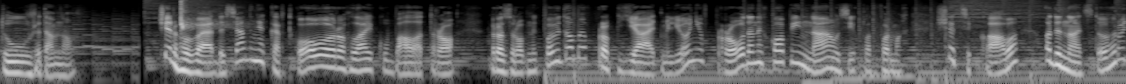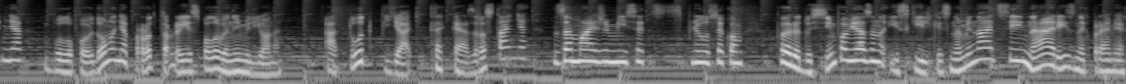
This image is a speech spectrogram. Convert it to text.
дуже давно. Чергове досягнення карткового роглайку Balatro. Розробник повідомив про 5 мільйонів проданих копій на усіх платформах. Що цікаво, 11 грудня було повідомлення про 3,5 мільйони. А тут 5. Таке зростання за майже місяць з плюсиком передусім пов'язано із кількістю номінацій на різних преміях.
